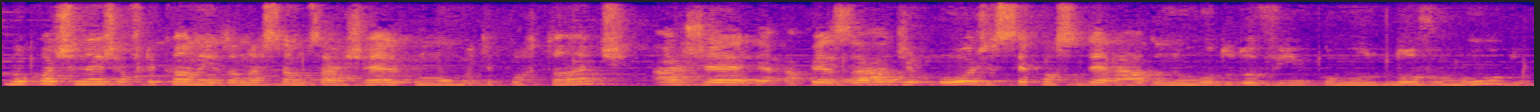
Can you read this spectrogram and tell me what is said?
No continente africano ainda nós temos a Argélia como muito importante. A Argélia, apesar de hoje ser considerado no mundo do vinho como um novo mundo,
